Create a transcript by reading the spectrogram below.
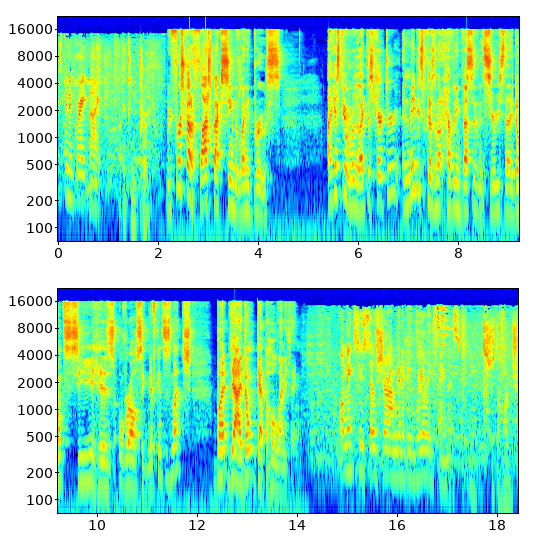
It's been a great night. I concur. We first got a flashback scene with Lenny Bruce. I guess people really like this character, and maybe it's because I'm not heavily invested in the series that I don't see his overall significance as much. But yeah, I don't get the whole anything. What makes you so sure I'm gonna be really famous? It's just a hunch.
